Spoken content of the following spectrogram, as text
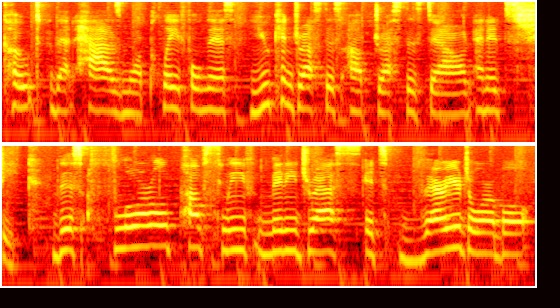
coat that has more playfulness. You can dress this up, dress this down, and it's chic. This floral puff sleeve mini dress, it's very adorable.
